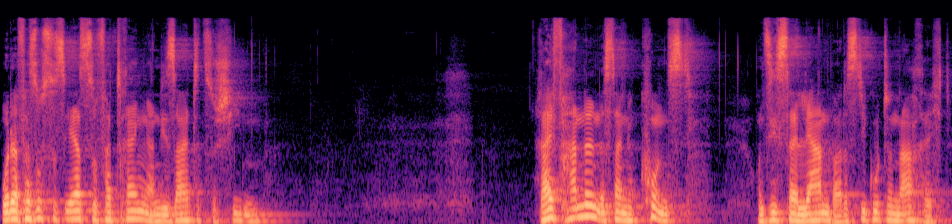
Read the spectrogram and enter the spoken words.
oder versuchst du es eher zu verdrängen, an die Seite zu schieben? Reif handeln ist eine Kunst und sie ist sehr lernbar. Das ist die gute Nachricht.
